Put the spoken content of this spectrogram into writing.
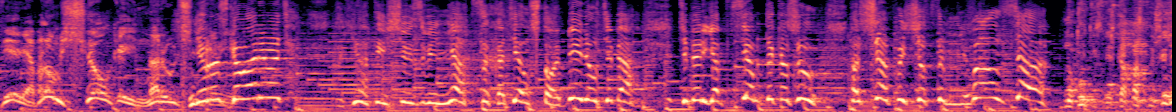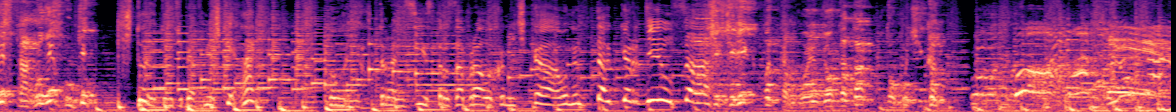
зверя, а потом щелкай наручники. Не разговаривать? А Я-то еще извиняться хотел, что обидел тебя. Теперь я всем докажу. А шеф еще сомневался. Но тут из мешка послышались странные звуки. Что это мешке, а? Ой, транзистор забрал у хомячка, он им так гордился. Чик-Чирик под конвоем вел кота к дому Чика. Я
